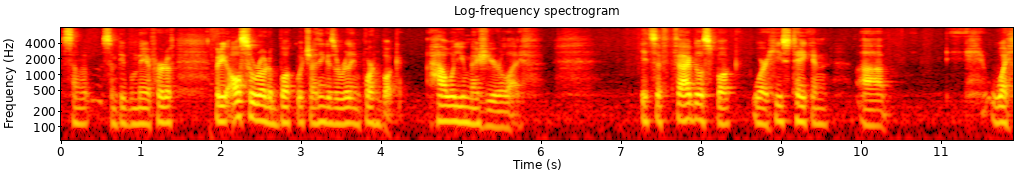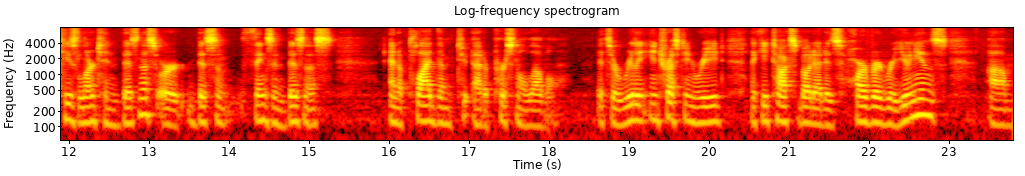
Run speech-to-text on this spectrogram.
some some people may have heard of. But he also wrote a book, which I think is a really important book How Will You Measure Your Life? It's a fabulous book where he's taken uh, what he's learned in business or some things in business and applied them to at a personal level. It's a really interesting read. Like he talks about at his Harvard reunions, um,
